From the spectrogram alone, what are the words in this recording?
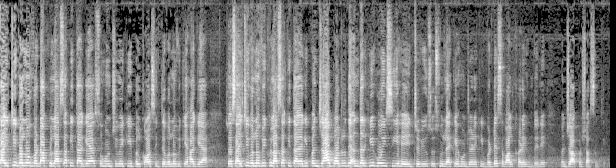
ਐਸਆਈਟੀ ਵੱਲੋਂ ਵੱਡਾ ਖੁਲਾਸਾ ਕੀਤਾ ਗਿਆ। ਸੋ ਹੁਣ ਜਿਵੇਂ ਕਿ ਬਲਕੌਰ ਸਿੰਘ ਦੇ ਵੱਲੋਂ ਵੀ ਕਿਹਾ ਗਿਆ ਹੈ, ਸੋ ਐਸਆਈਟੀ ਵੱਲੋਂ ਵੀ ਖੁਲਾਸਾ ਕੀਤਾ ਗਿਆ ਕਿ ਪੰਜਾਬ ਬਾਰਡਰ ਦੇ ਅੰਦਰ ਹੀ ਹੋਈ ਸੀ ਇਹ ਇੰਟਰਵਿਊ, ਸੋ ਇਸ ਨੂੰ ਲੈ ਕੇ ਹੁਣ ਜਿਹੜੇ ਕਿ ਵੱਡੇ ਸਵਾਲ ਖੜੇ ਹੁੰਦੇ ਨੇ ਪੰਜਾਬ ਪ੍ਰਸ਼ਾਸਨ ਤੇ।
